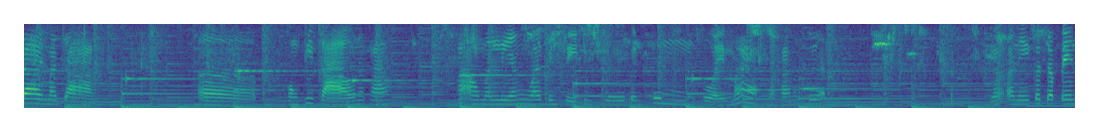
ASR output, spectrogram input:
ได้มาจากออของพี่สาวนะคะถ้าเอามาเลี้ยงไว้เป็นสีชมพูเป็นพุ่มสวยมากนะคะเพื่อนแล้วอันนี้ก็จะเป็น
